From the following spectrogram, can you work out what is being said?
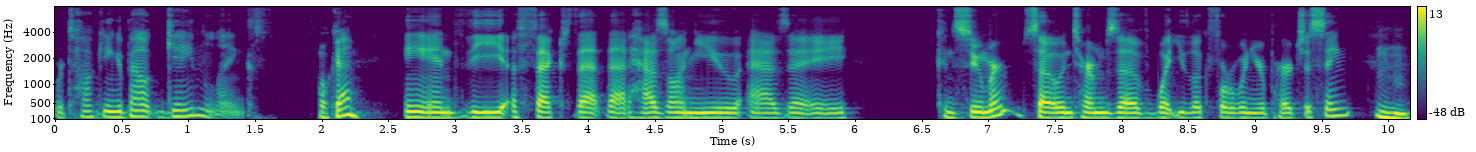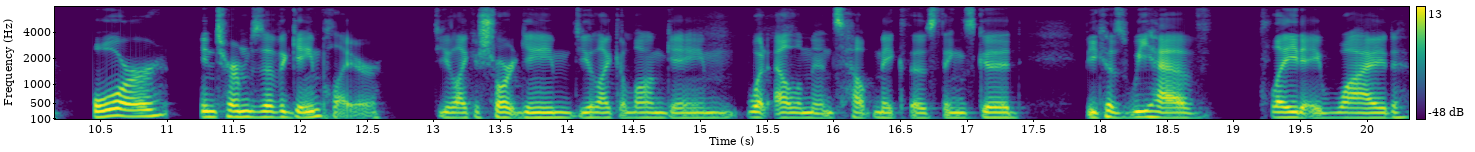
we're talking about game length Okay. and the effect that that has on you as a consumer. So, in terms of what you look for when you're purchasing, hmm or in terms of a game player. Do you like a short game? Do you like a long game? What elements help make those things good? Because we have played a wide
